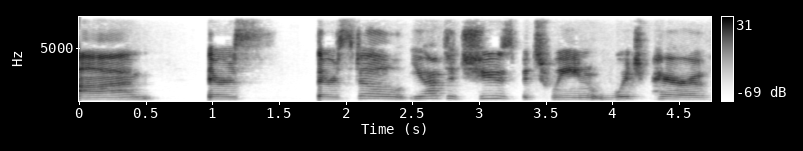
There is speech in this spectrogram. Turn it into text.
Um, there's, there's still, you have to choose between which pair of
